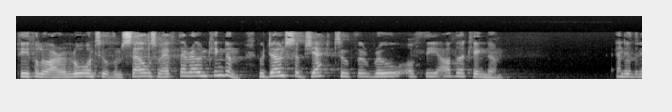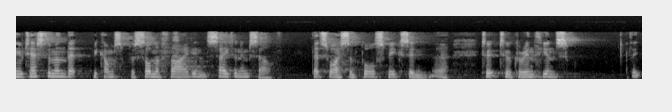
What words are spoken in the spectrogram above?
people who are a law unto themselves, who have their own kingdom, who don't subject to the rule of the other kingdom. And in the New Testament, that becomes personified in Satan himself. That's why St. Paul speaks in uh, 2, 2, Corinthians, I think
